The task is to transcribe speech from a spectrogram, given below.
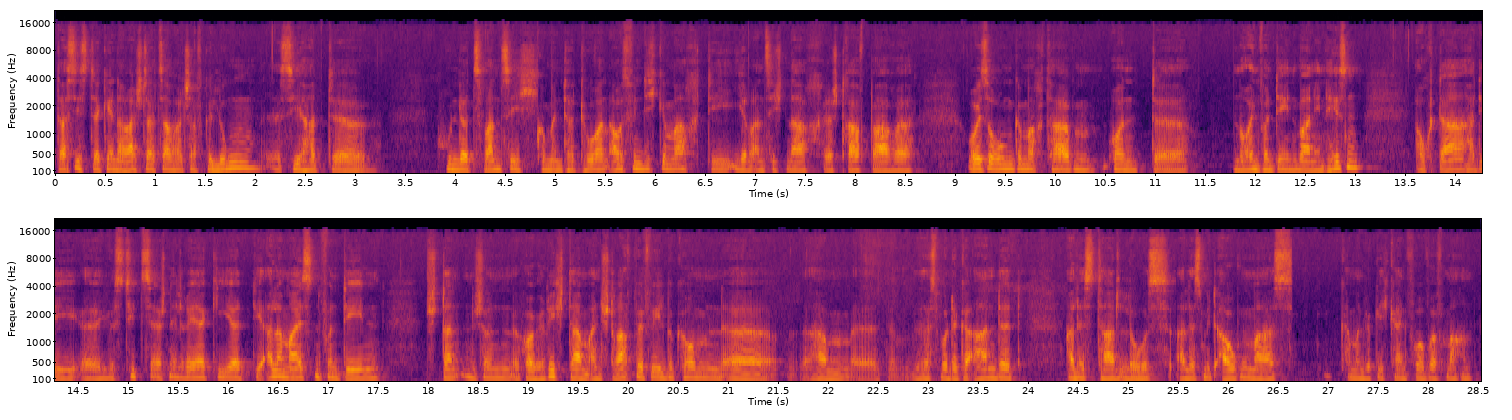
Das ist der Generalstaatsanwaltschaft gelungen. Sie hat 120 Kommentatoren ausfindig gemacht, die ihrer Ansicht nach äh, strafbare Äußerungen gemacht haben. Und äh, neun von denen waren in Hessen. Auch da hat die äh, Justiz sehr schnell reagiert. Die allermeisten von denen standen schon vor Gericht, haben einen Strafbefehl bekommen, haben, das wurde geahndet, alles tadellos, alles mit Augenmaß, kann man wirklich keinen Vorwurf machen.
